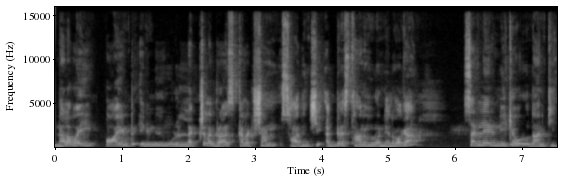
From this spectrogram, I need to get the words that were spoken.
నలభై పాయింట్ ఎనిమిది మూడు లక్షల గ్రాస్ కలెక్షన్ సాధించి అగ్రస్థానంలో నిలవగా సరిలేరు నీకెవరు? దానికి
